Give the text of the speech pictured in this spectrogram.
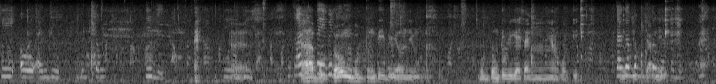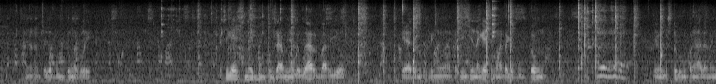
C-O-N-G. Bugtong TV. TV. Ah, Bugtong, Bugtong TV yun, yung ano. Bugtong TV guys ang ano ko, Taga YouTube channel. sa bug. ano, taga Bugtong ako eh. Kasi guys, may bugtong sa amin na lugar, baryo. Kaya doon ko kinuha. Pasensya na guys sa mga taga Bugtong. Yung gusto kong pangalan ng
